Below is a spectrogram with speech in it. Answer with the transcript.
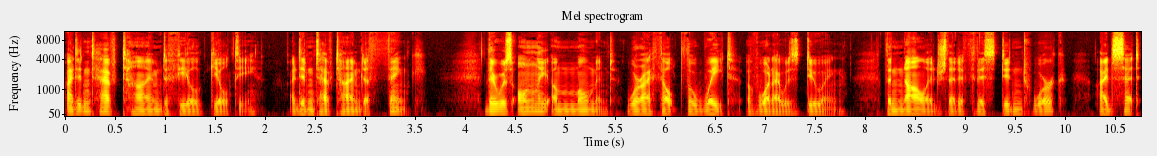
I didn't have time to feel guilty. I didn't have time to think. There was only a moment where I felt the weight of what I was doing, the knowledge that if this didn't work, I'd set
